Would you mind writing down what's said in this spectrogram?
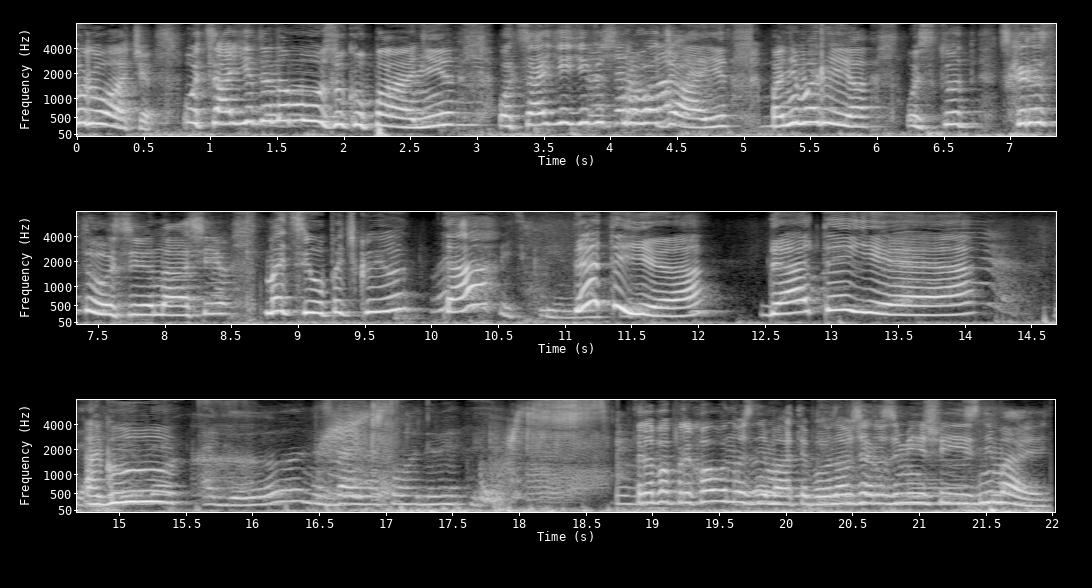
Коротше, оця їде на музику, пані. Оця її відпроваджає. Пані Марія, ось тут з Христусею нашою Мацюпочкою. Так? Де ти є? Де ти є? Агу. Аго, не знаю на кого дивитися. Треба приховано знімати, бо вона вже розуміє, що її знімають.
